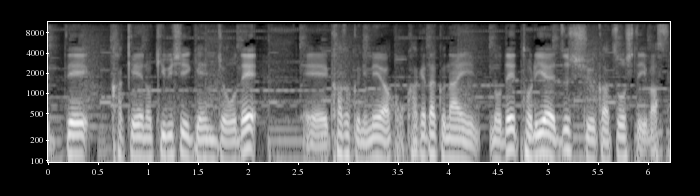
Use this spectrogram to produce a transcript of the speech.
庭で家計の厳しい現状で、えー家族に迷惑をかけたくないのでとりあえず就活をしています。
